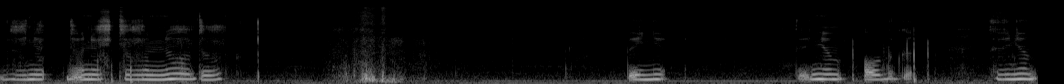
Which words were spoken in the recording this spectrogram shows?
Beni dönüştürün nerede? Beni benim orga benim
